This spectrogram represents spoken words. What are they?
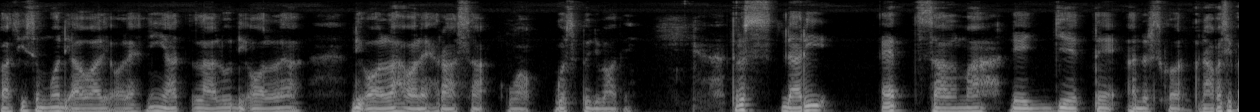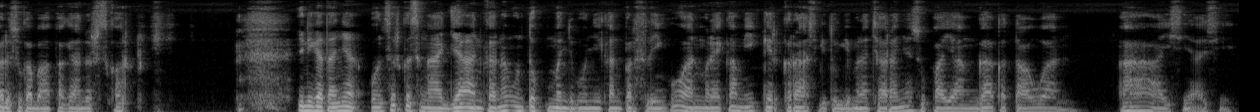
Pasti semua diawali oleh niat lalu diolah diolah oleh rasa. Wow, gue setuju banget nih. Terus dari at salmah djt underscore. Kenapa sih pada suka banget pakai underscore? Ini katanya unsur kesengajaan karena untuk menyembunyikan perselingkuhan mereka mikir keras gitu gimana caranya supaya nggak ketahuan. Ah, isi isi.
